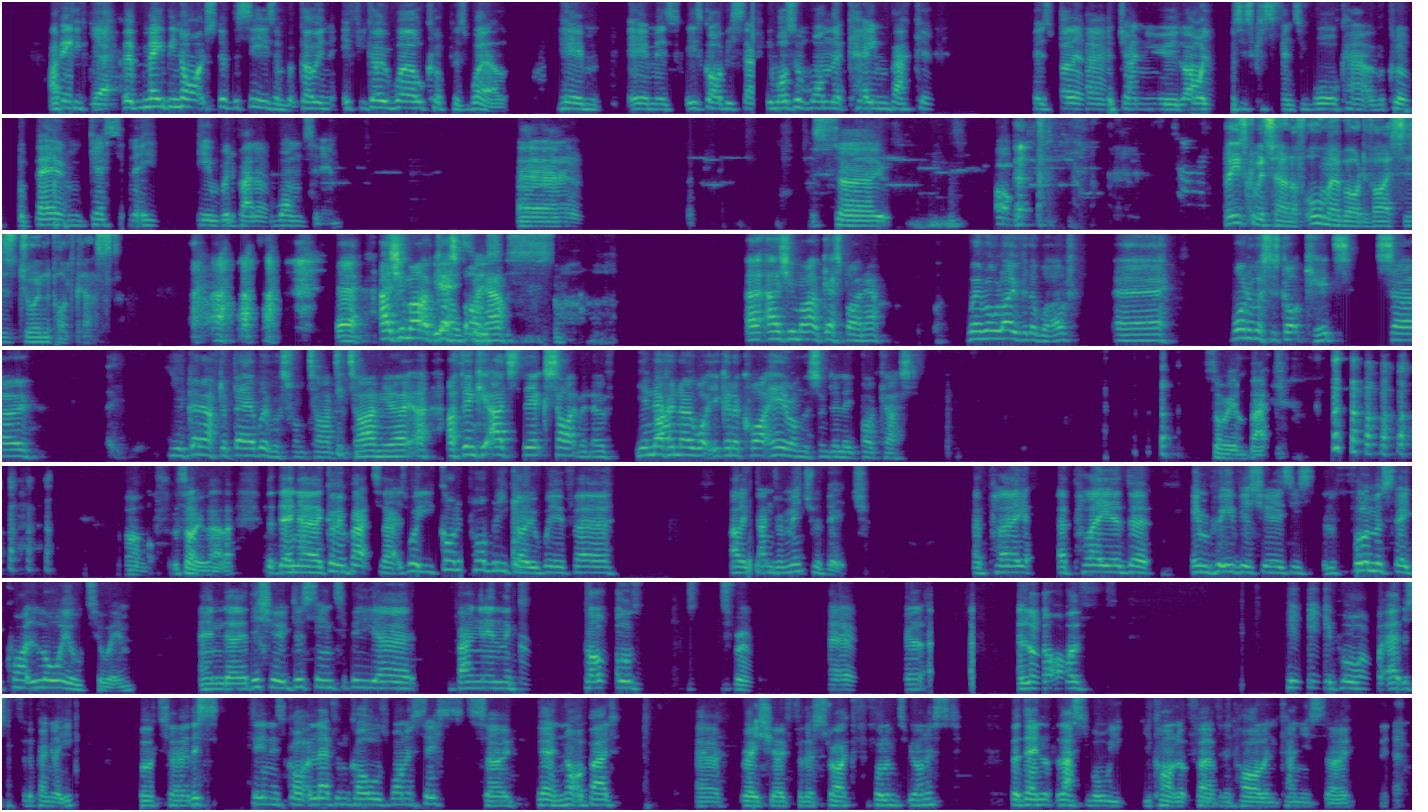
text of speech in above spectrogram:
I think Yeah. uh, maybe not just of the season, but going if you go World Cup as well, him him is he's got to be. sta- He wasn't one that came back as well uh, January. Like was his consent to walk out of a club. There, I'm guessing that he, he would have had a want in him. Uh, so Please can we turn off all mobile devices during the podcast? yeah, as you might have yeah, guessed by now, uh, as you might have guessed by now, we're all over the world. Uh, one of us has got kids, so you're going to have to bear with us from time to time. You know, I, I think it adds to the excitement of you never know what you're going to quite hear on the Sunday League podcast. Sorry, I'm back. Oh, sorry about that. But then uh, going back to that as well, you've got to probably go with uh, Alexander Mitrovic, a player, a player that in previous years he's Fulham have stayed quite loyal to him, and uh, this year he does seem to be uh, banging in the goals for uh, a lot of people at the for the Premier League. But uh, this team has got 11 goals, one assist. So, yeah, not a bad uh, ratio for the striker for Fulham, to be honest. But then, last of all, you, you can't look further than Haaland, can you? So, Yeah.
